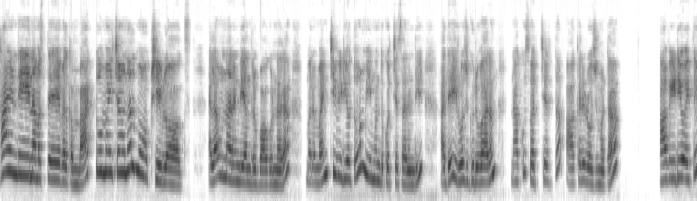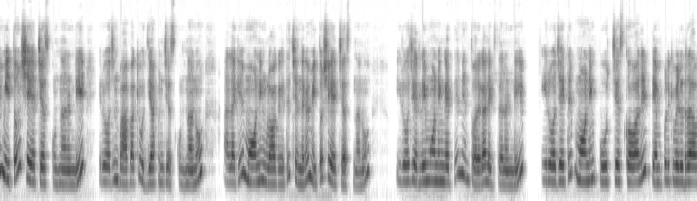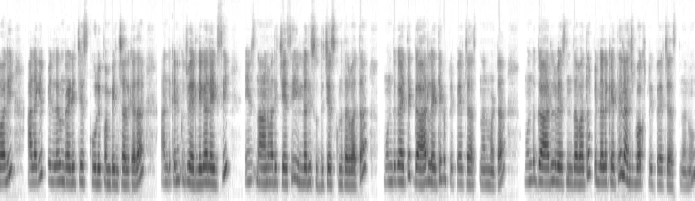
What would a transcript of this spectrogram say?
Hi అండి నమస్తే. Welcome back to my channel Mokshi vlogs. ఎలా ఉన్నారండి? అందరూ బాగున్నారా? మరో మంచి వీడియోతో మీ ముందుకు వచ్చేసారండి అదే ఈరోజు గురువారం. నాకు స్వచ్ఛత ఆఖరి రోజుమట. ఆ వీడియో అయితే మీతో షేర్ చేసుకుంటున్నానండి. ఈ రోజున బాబాకి ఉద్యాపన చేసుకుంటున్నాను. అలాగే మార్నింగ్ వ్లాగ్ అయితే చిన్నగా మీతో షేర్ చేస్తున్నాను. ఈరోజు ఎర్లీ మార్నింగ్ అయితే నేను త్వరగా లెగ్సానండి ఈ రోజైతే మార్నింగ్ పూజ చేసుకోవాలి టెంపుల్కి వెళ్ళి రావాలి అలాగే పిల్లల్ని రెడీ చేసి స్కూల్కి పంపించాలి కదా. అందుకని కొంచెం ఎర్లీగా లేచి నేను స్నానం అది చేసి ఇల్లు అది శుద్ధి చేసుకున్న తర్వాత ముందుగా అయితే గారెలు అయితే ఇక్కడ ప్రిపేర్ చేస్తున్నాను అనమాట ముందు గారెలు వేసిన తర్వాత పిల్లలకైతే లంచ్ బాక్స్ ప్రిపేర్ చేస్తున్నాను.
